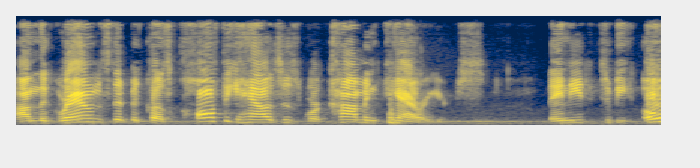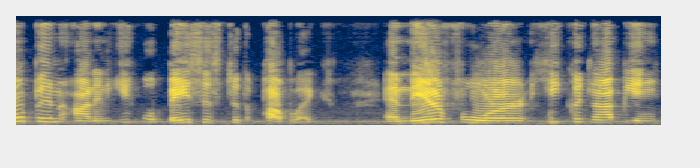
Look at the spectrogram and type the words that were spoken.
on the grounds that because coffee houses were common carriers, they needed to be open on an equal basis to the public, and therefore he could not be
